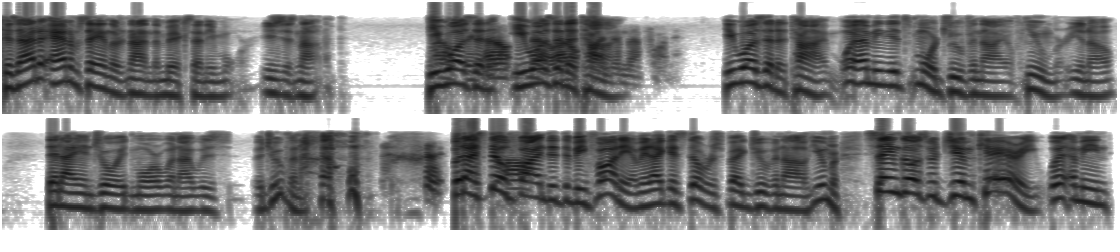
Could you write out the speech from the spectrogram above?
Because Adam Sandler's not in the mix anymore. He's just not. He was at a, he no, was at a time. He was at a time. Well, I mean, it's more juvenile humor, you know that I enjoyed more when I was a juvenile. but I still uh, find it to be funny. I mean, I can still respect juvenile humor. Same goes with Jim Carrey. I mean,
